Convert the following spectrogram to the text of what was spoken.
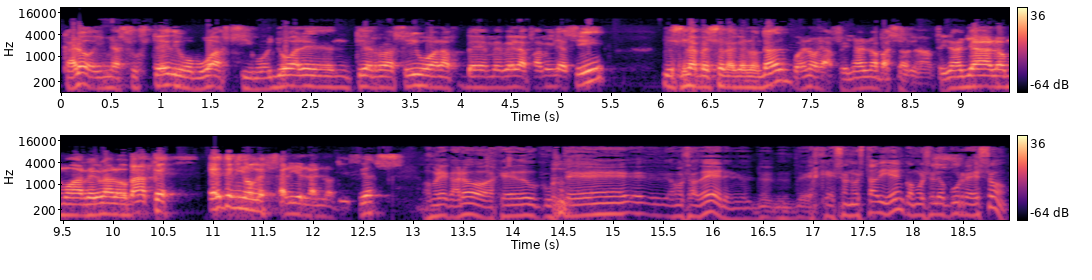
claro, y me asusté, digo, buah, si voy yo al entierro así o a la, me ve la familia así, yo soy una persona que no tal, bueno, y al final no ha pasado nada, al final ya lo hemos arreglado, lo que pasa es que he tenido que salir en las noticias. Hombre, claro, es que usted. eh, Vamos a ver, es que eso no está bien. ¿Cómo se le ocurre eso?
